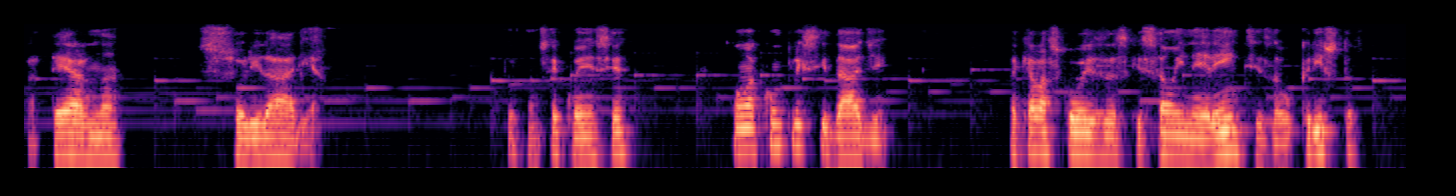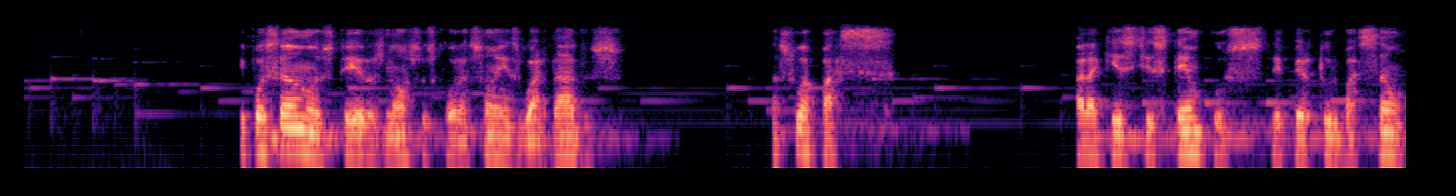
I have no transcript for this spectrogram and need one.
fraterna, solidária. Por consequência, com a cumplicidade daquelas coisas que são inerentes ao Cristo e possamos ter os nossos corações guardados na Sua paz, para que estes tempos de perturbação,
